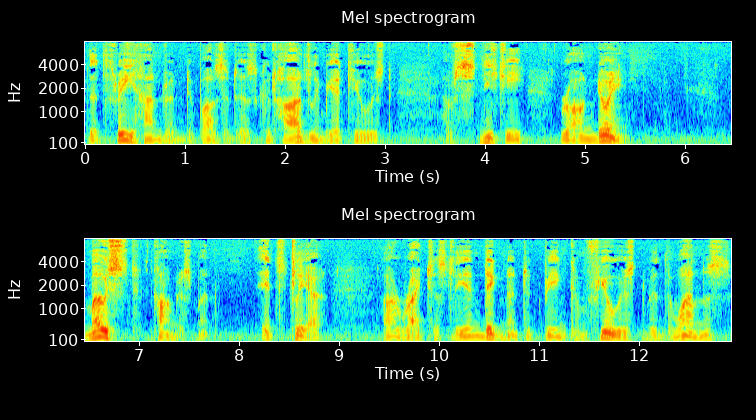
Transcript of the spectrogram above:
that 300 depositors could hardly be accused of sneaky wrongdoing. Most congressmen, it's clear, are righteously indignant at being confused with the ones,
